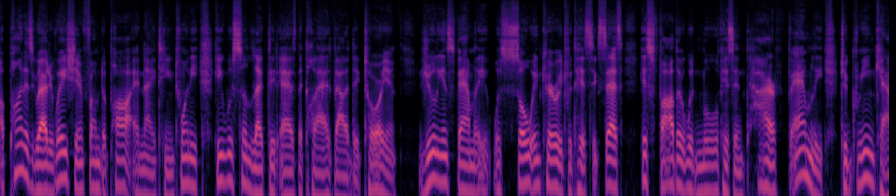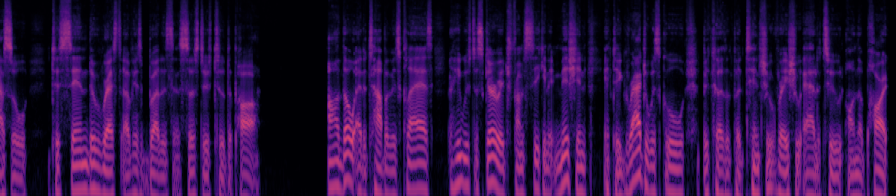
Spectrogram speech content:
Upon his graduation from DePauw in 1920, he was selected as the class valedictorian. Julian's family was so encouraged with his success, his father would move his entire family to Greencastle to send the rest of his brothers and sisters to DePauw. Although at the top of his class, he was discouraged from seeking admission into graduate school because of potential racial attitude on the part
